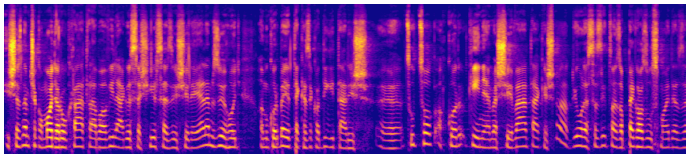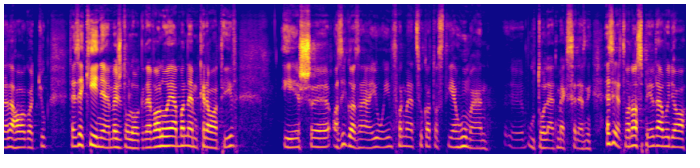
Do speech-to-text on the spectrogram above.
és ez nem csak a magyarokra, általában a világ összes hírszerzésére jellemző, hogy amikor bejöttek ezek a digitális cuccok, akkor kényelmessé válták, és hát jó lesz, ez itt van ez a Pegasus, majd ezzel lehallgatjuk. Tehát ez egy kényelmes dolog, de valójában nem kreatív, és az igazán jó információkat azt ilyen humán úton lehet megszerezni. Ezért van az például, hogy a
